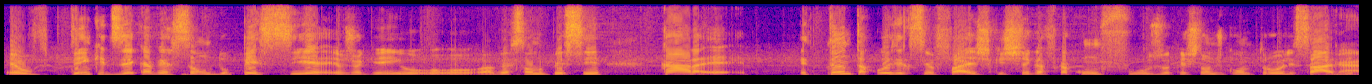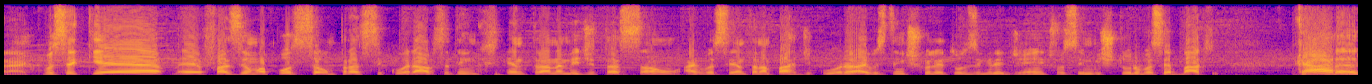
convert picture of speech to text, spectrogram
Eu tenho que dizer que a versão do PC, eu joguei o, o a versão do PC, cara, é, é tanta coisa que você faz que chega a ficar confuso a questão de controle, sabe? Caraca. Você quer é, fazer uma poção para se curar, você tem que entrar na meditação, aí você entra na parte de cura, aí você tem que escolher todos os ingredientes, você mistura, você bate. Cara,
